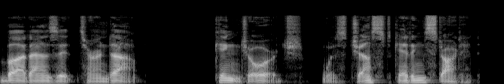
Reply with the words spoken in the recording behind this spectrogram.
But as it turned out, King George was just getting started.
